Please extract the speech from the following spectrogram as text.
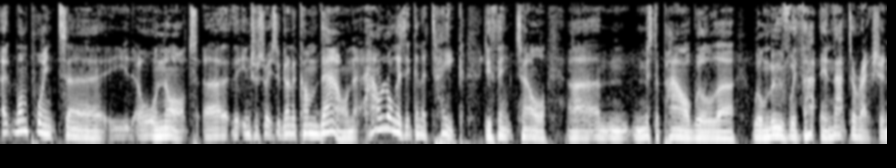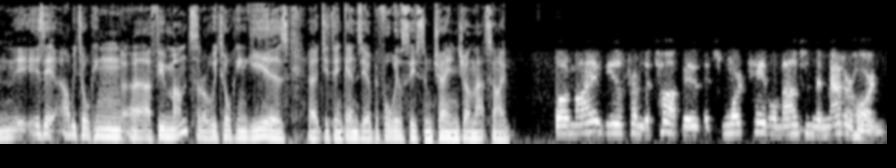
at one point, uh, or not, uh, the interest rates are going to come down. How long is it going to take? Do you think till uh, Mr. Powell will uh, will move with that in that direction? Is it? Are we talking uh, a few months, or are we talking years? Uh, do you think Enzio before we'll see some change on that side? Well, my view from the top is it's more Table Mountain than Matterhorn.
